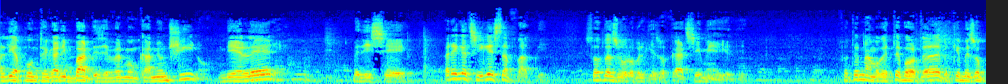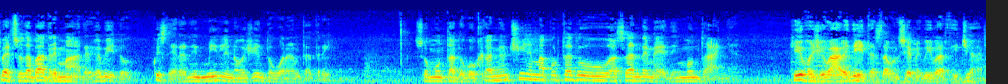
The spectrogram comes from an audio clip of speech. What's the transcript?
lì a Ponte Garibaldi si fermò un camioncino, BLR, mi disse, ragazzi che sta a fare qui? Sto da solo perché sono cazzi miei. io dico. Torniamo che te porta, eh, perché mi sono perso da padre e madre, capito? Questo era nel 1943. Sono montato col camioncino e mi ha portato a San Demede, in montagna. Che io facevo la vedetta, stavo insieme con i partigiani.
